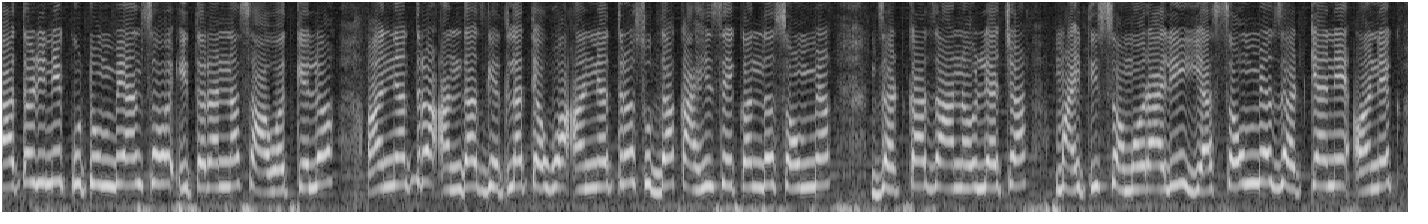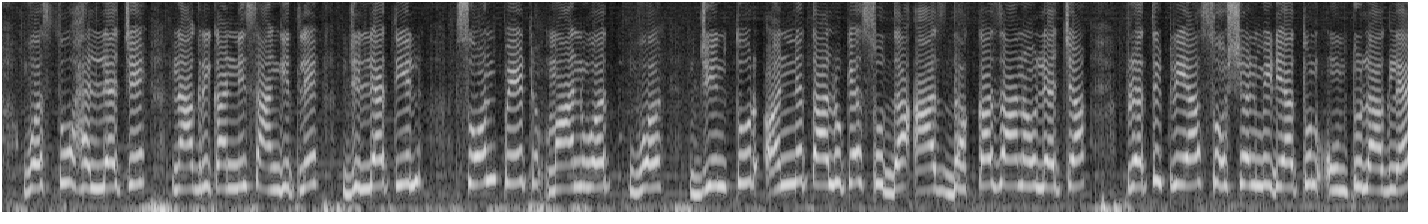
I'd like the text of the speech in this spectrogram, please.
तातडीने कुटुंबियांसह इतरांना सावध केलं. अन्यत्र अंदाज घेतला तेव्हा अन्यत्र सुद्धा काही सेकंद सौम्य झटका जाणवल्याच्या माहिती समोर आली. या सौम्य झटक्याने अनेक वस्तू हल्ल्याचे नागरिकांनी सांगितले. जिल्ह्यातील सोनपेठ मानवत व जिंतूर अन्य तालुक्यात सुद्धा आज धक्का जाणवल्याच्या प्रतिक्रिया सोशल मीडियातून उमटू लागल्या.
